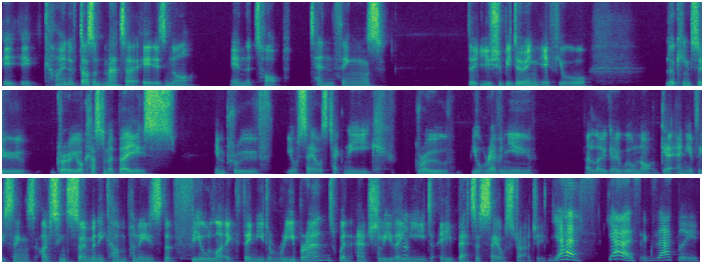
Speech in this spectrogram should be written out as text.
It, it kind of doesn't matter. It is not in the top 10 things that you should be doing if you're looking to grow your customer base, improve your sales technique, grow your revenue. A logo will not get any of these things. I've seen so many companies that feel like they need a rebrand when actually they need a better sales strategy. Yes. Yes, exactly.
